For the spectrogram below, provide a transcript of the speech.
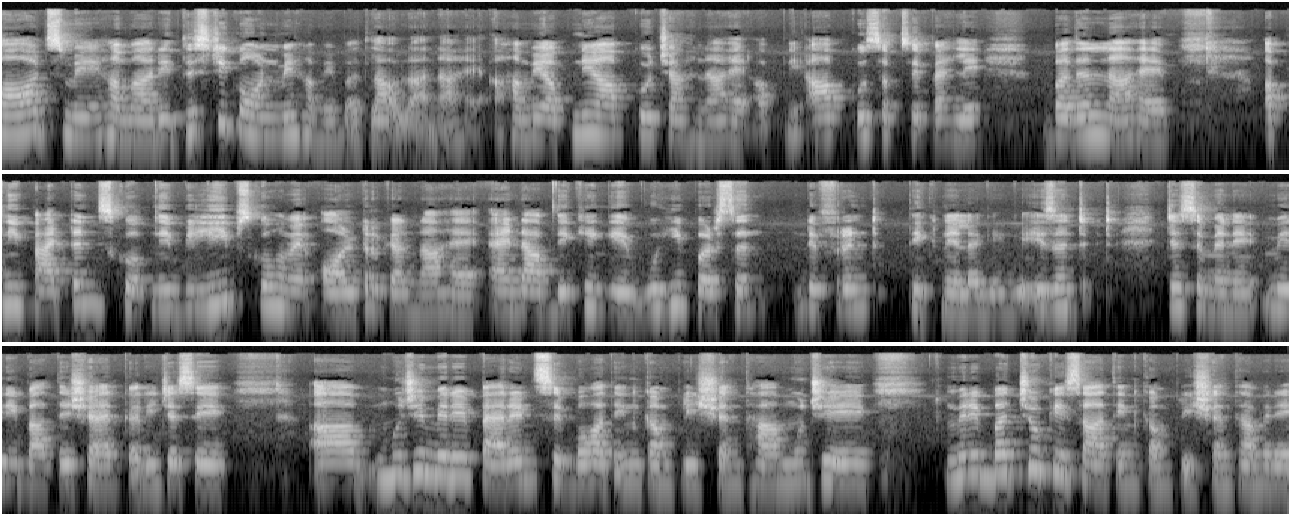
थॉट्स में हमारे दृष्टिकोण में हमें बदलाव लाना है। हमें अपने आप को चाहना है अपने आप को सबसे पहले बदलना है। अपनी पैटर्न्स को अपनी बिलीव्स को हमें ऑल्टर करना है। एंड आप देखेंगे वही पर्सन डिफरेंट दिखने लगेंगे इजेंट इट जैसे मैंने मेरी बातें शेयर करी जैसे आ, मुझे मेरे पेरेंट्स से बहुत इनकम्प्लीशन था। मुझे मेरे बच्चों के साथ इनकम्प्लीशन था, मेरे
